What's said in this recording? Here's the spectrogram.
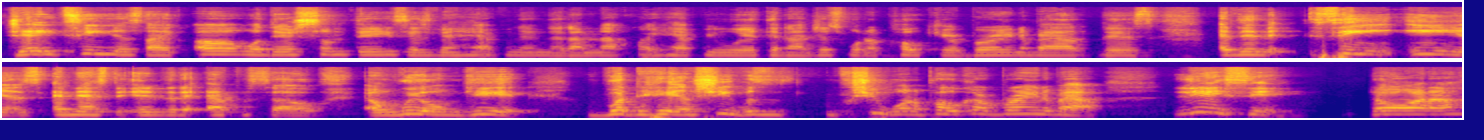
JT is like, oh, well, there's some things that's been happening that I'm not quite happy with, and I just want to poke your brain about this. And then the scene ends, and that's the end of the episode. And we don't get what the hell she was she want to poke her brain about. Listen, daughter,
